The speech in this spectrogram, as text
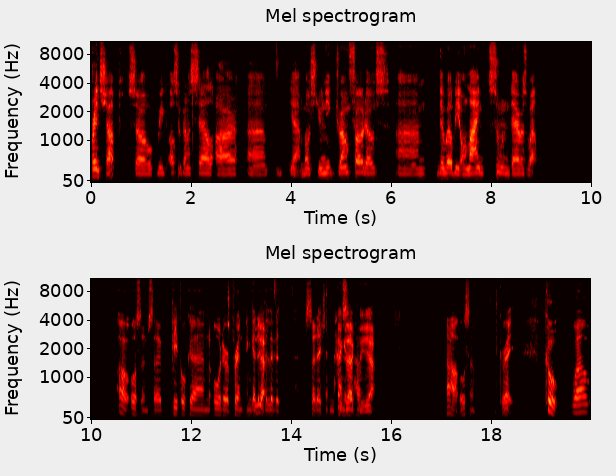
print shop. So we're also going to sell our um, yeah most unique drone photos. Um, they will be online soon there as well. Oh, awesome! So people can order a print and get yeah. it delivered, so they can hang exactly, it at home. Yeah. Oh, awesome! Great, cool. Well,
